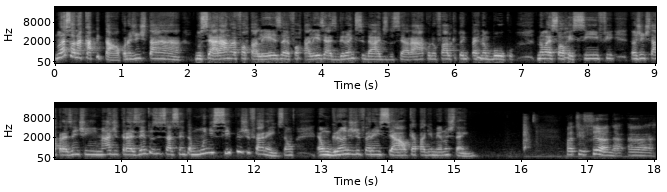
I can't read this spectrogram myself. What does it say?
não é só na capital. Quando a gente está no Ceará, não é Fortaleza, é Fortaleza e as grandes cidades do Ceará. Quando eu falo que estou em Pernambuco, não é só Recife. Então, a gente está presente em mais de 360 municípios diferentes. Então, é um grande diferencial que a Pague Menos tem. Patriciana, é,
